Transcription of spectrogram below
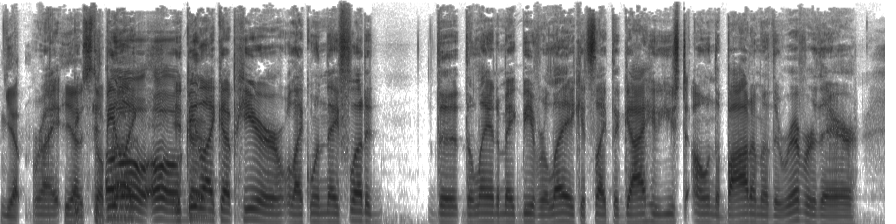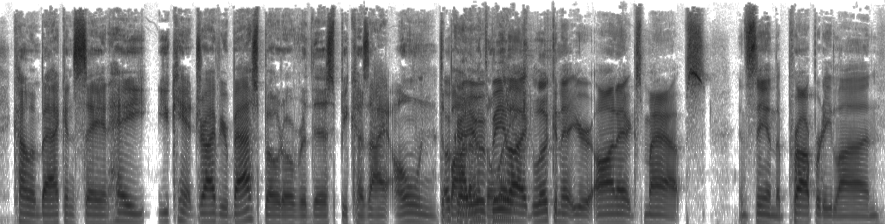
Yep. right? Yeah, Be- it's still it'd be like Oh, oh, it'd be like up here, like when they flooded the the land to make Beaver Lake. It's like the guy who used to own the bottom of the river there. Coming back and saying, "Hey, you can't drive your bass boat over this because I own the bottom." okay, bottom it of would the be lake like looking at your onX maps and seeing the property line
